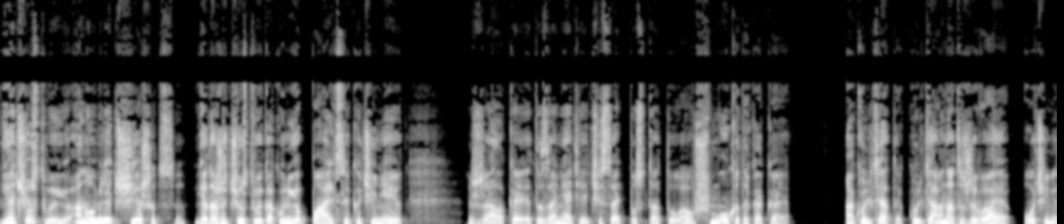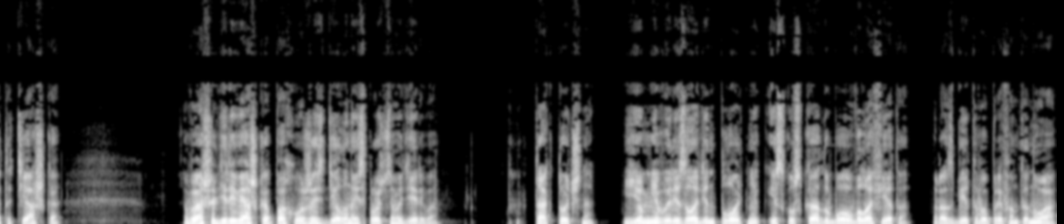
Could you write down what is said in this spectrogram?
Я чувствую ее, она у меня чешется, я даже чувствую, как у нее пальцы коченеют. Жалко это занятие — чесать пустоту, а уж мука-то какая! А культя-то, культя, она-то живая, очень это тяжко. Ваша деревяшка, похоже, сделана из прочного дерева. Так точно. Ее мне вырезал один плотник из куска дубового лафета, разбитого при Фонтенуа.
